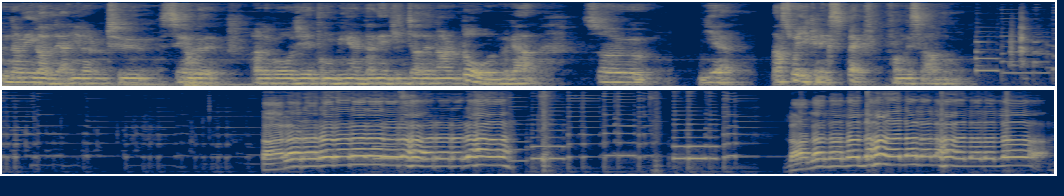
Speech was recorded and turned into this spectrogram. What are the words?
ਨਵੀਂ ਗੱਲ ਆ you know to sing with algoze ਤੁੰਬੀਆਂ ਇਦਾਂ ਦੀਆਂ ਚੀਜ਼ਾਂ ਦੇ ਨਾਲ ਢੋਲ ਵਗੈਰਾ। ਸੋ yeah, that's what you can expect from this album. ਲਾ ਲਾ ਲਾ ਲਾ ਲਾ ਲਾ ਲਾ ਲਾ ਲਾ ਲਾ ਲਾ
